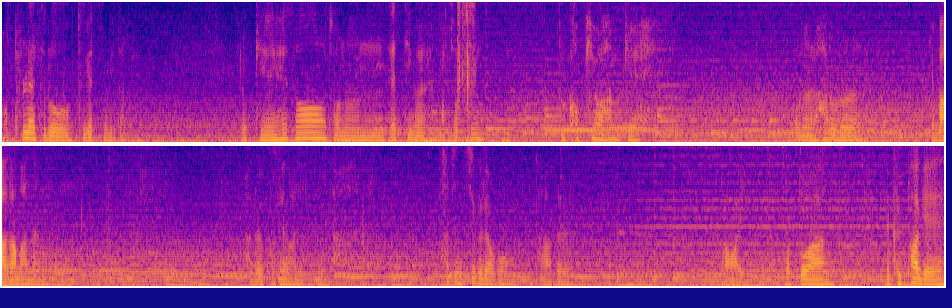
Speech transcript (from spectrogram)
어, 플랫으로 두겠습니다. 이렇게 해서 저는 세팅을 마쳤고요. 또 커피와 함께 오늘 하루를 이렇게 마감하는 다들 고생하셨습니다. 사진 찍으려고 다들 나와 있습니다. 저 또한 급하게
